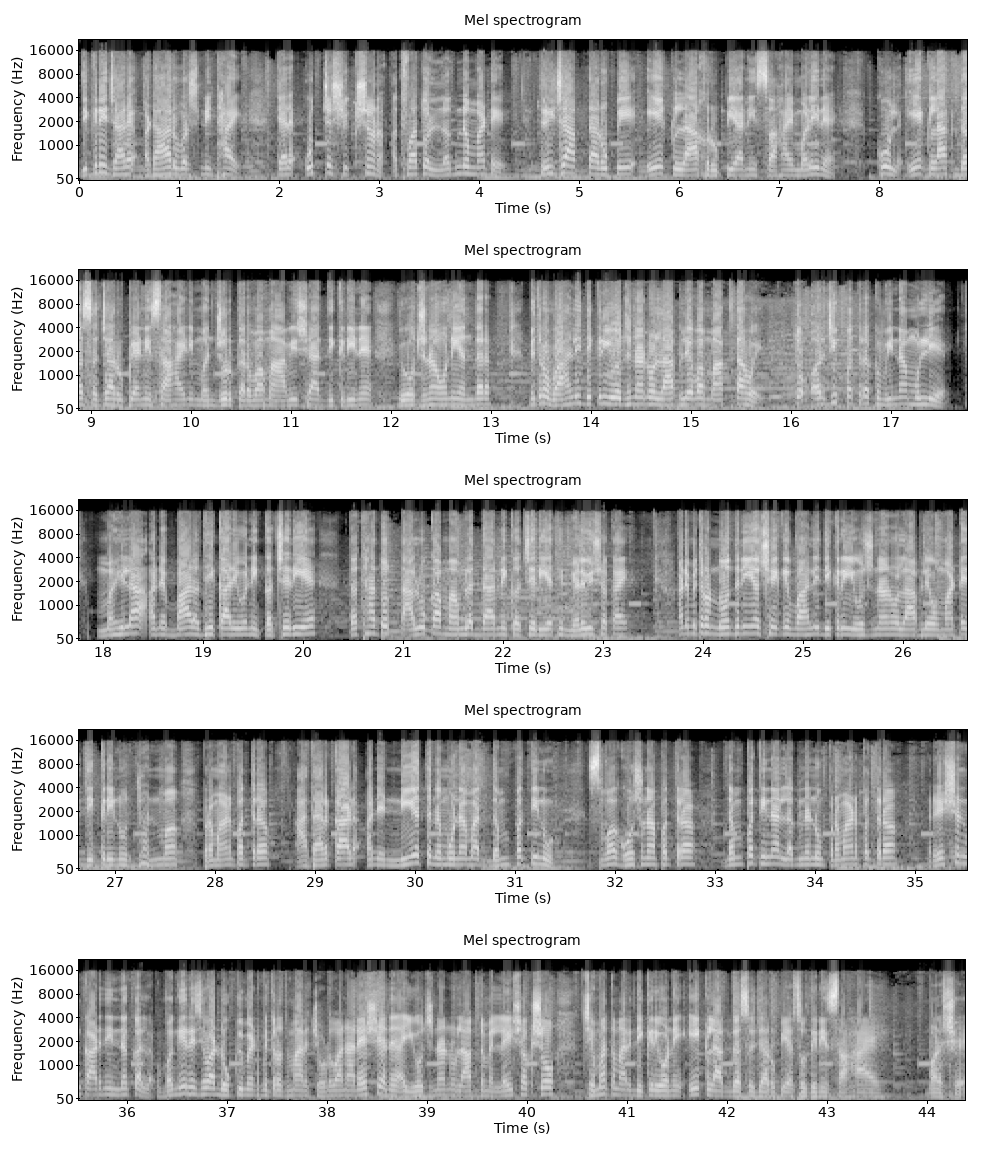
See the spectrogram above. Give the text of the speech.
દીકરી જ્યારે અઢાર વર્ષની થાય ત્યારે ઉચ્ચ શિક્ષણ અથવા તો લગ્ન માટે ત્રીજા હપ્તા રૂપે એક લાખ રૂપિયાની સહાય મળીને કુલ એક લાખ દસ હજાર રૂપિયાની સહાયની મંજૂર કરવામાં આવી છે આ દીકરીને યોજનાઓની અંદર. મિત્રો, વહાલી દીકરી યોજનાનો લાભ લેવા માંગતા હોય તો અરજીપત્રક વિના મૂલ્યે મહિલા અને બાળ અધિકારીઓની કચેરીએ તથા તો તાલુકા મામલતદારની કચેરીએથી મેળવી શકાય. અને મિત્રો, નોંધનીય છે કે વહાલી દીકરી યોજનાનો લાભ લેવા માટે દીકરીનું જન્મ પ્રમાણપત્ર, આધાર કાર્ડ અને નિયત નમૂનામાં દંપતીનું સ્વઘોષણાપત્ર, દંપતીના લગ્નનું પ્રમાણપત્ર, રેશન કાર્ડની નકલ વગેરે જેવા ડોક્યુમેન્ટ મિત્રો તમારે જોડવાના રહેશે અને આ યોજનાનો લાભ તમે લઈ શકશો, જેમાં તમારી દીકરીઓને એક લાખ દસ હજાર રૂપિયા સુધીની સહાય મળશે.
